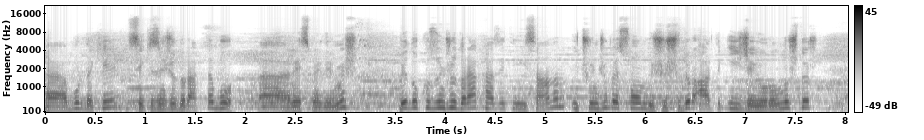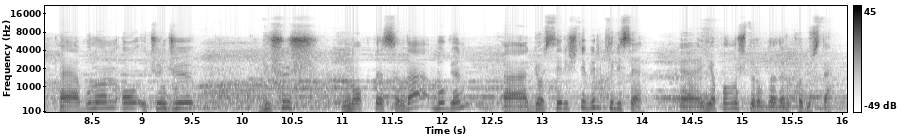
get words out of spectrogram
Ee, Buradaki 8. durakta bu e, resmedilmiş. Ve 9. durak Hz. İsa'nın 3. ve son düşüşüdür. Artık iyice yorulmuştur. Ee, Bunun o 3. düşüş noktasında bugün e, gösterişli bir kilise e, yapılmış durumdadır Kudüs'te.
